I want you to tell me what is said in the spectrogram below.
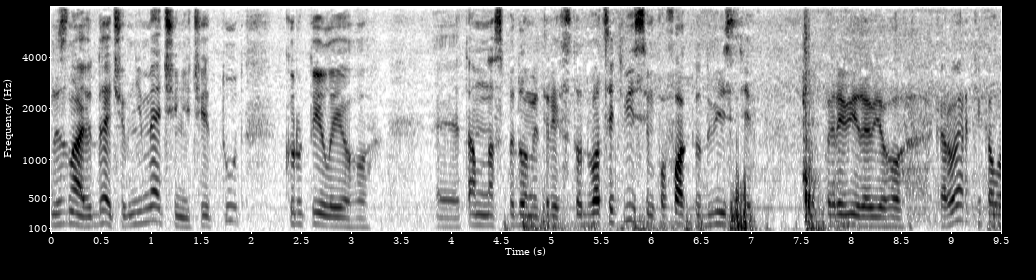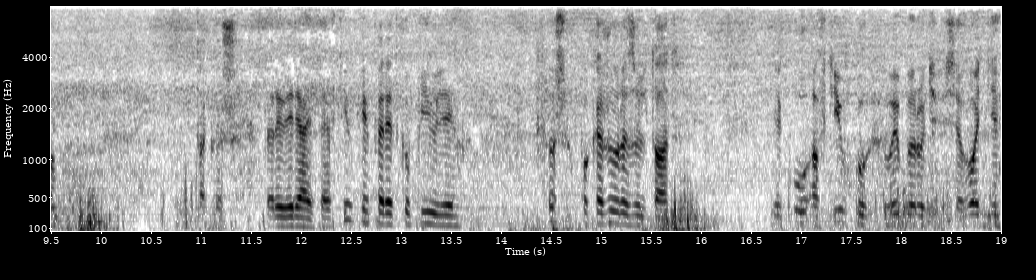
Не знаю де, чи в Німеччині, чи тут крутили його. Е, Там на спидометрі 128, по факту 200. Перевірив його карвертикалом. Також перевіряйте автівки перед купівлею. Тож покажу результат, яку автівку виберуть сьогодні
